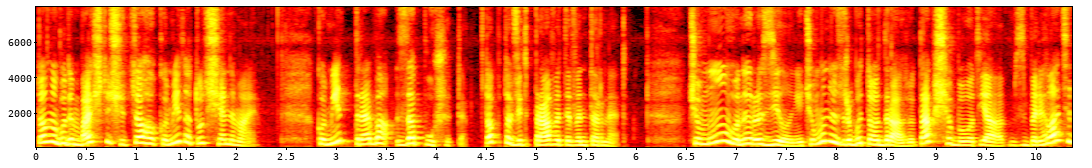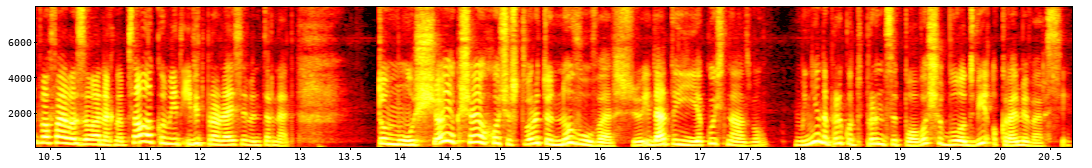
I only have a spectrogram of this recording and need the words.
то ми будемо бачити, що цього коміта тут ще немає. Коміт треба запушити, тобто відправити в інтернет. Чому вони розділені? Чому не зробити одразу так, щоб от я зберігла ці два файли зелених, написала коміт і відправляйся в інтернет? Тому що, якщо я хочу створити нову версію і дати їй якусь назву, мені, наприклад, принципово, щоб було дві окремі версії,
